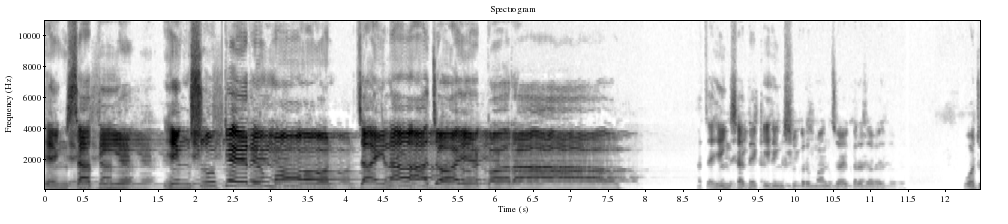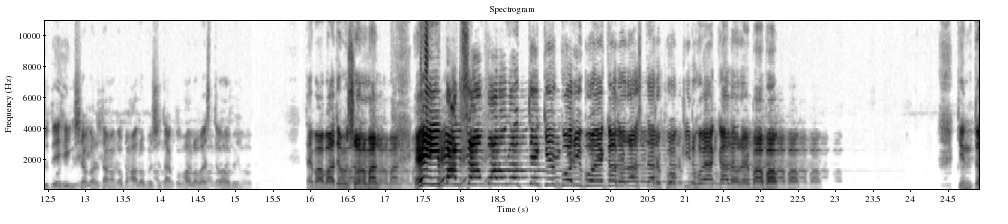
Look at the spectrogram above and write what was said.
হিংসা দিয়ে হিংসুকের মন যায় না জয় করা। আচ্ছা হিংসা দিয়ে কি হিংসুকের মন জয় করা যাবে? ও যদি হিংসা করে তো আমাকে ভালোবেসে তাকে ভালোবাসতে হবে। তাই বাবা যে মুসলমান এই বাদশা বড় লোক থেকে গরিব হয়ে গেল রাস্তার ফকির হয়ে গেল রে বাবা। কিন্তু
